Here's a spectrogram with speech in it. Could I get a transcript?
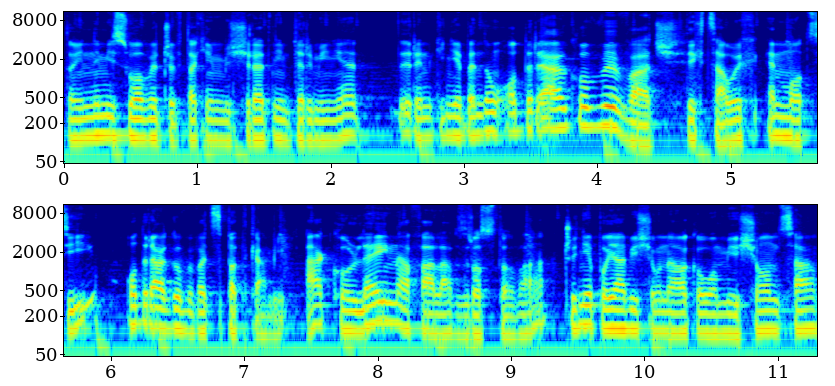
to innymi słowy, czy w takim średnim terminie rynki nie będą odreagowywać tych całych emocji, odreagowywać spadkami. A kolejna fala wzrostowa, czy nie pojawi się na około miesiąca,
